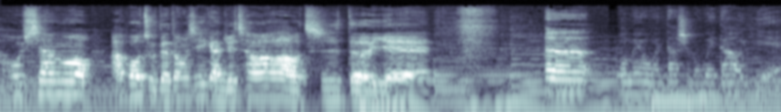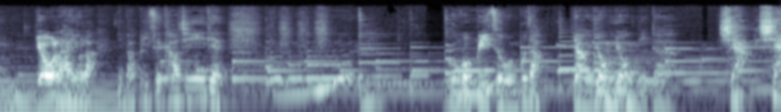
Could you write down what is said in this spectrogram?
好香哦！阿婆煮的东西感觉超好吃的耶。呃，我没有闻到什么味道耶。有啦有啦，你把鼻子靠近一点。如果鼻子闻不到，要用用你的想象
